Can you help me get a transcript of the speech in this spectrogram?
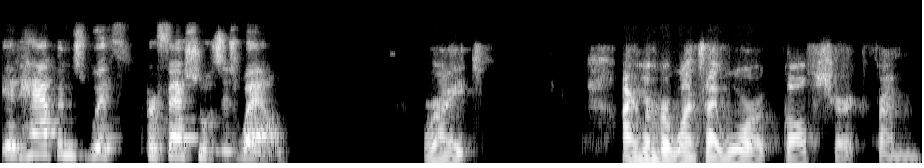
it happens with professionals as well. Right. I remember once I wore a golf shirt from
